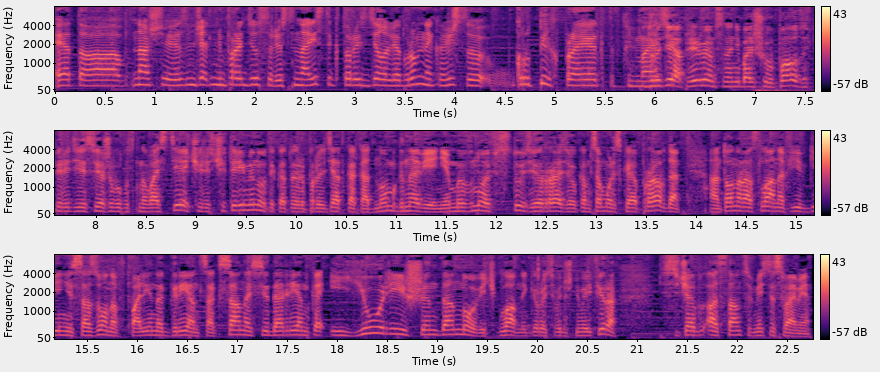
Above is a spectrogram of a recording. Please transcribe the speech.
это наши замечательные продюсеры, сценаристы, которые сделали огромное количество крутых проектов, понимаете? Друзья, прервемся на небольшую паузу. Впереди свежий выпуск новостей. А через 4 минуты, которые пролетят как одно мгновение, мы вновь в студии радио «Комсомольская правда». Антон Росланов, Евгений Сазонов, Полина Гренц, Оксана Сидоренко и Юрий Шинданович, главный герой сегодняшнего эфира, сейчас останутся вместе с вами.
